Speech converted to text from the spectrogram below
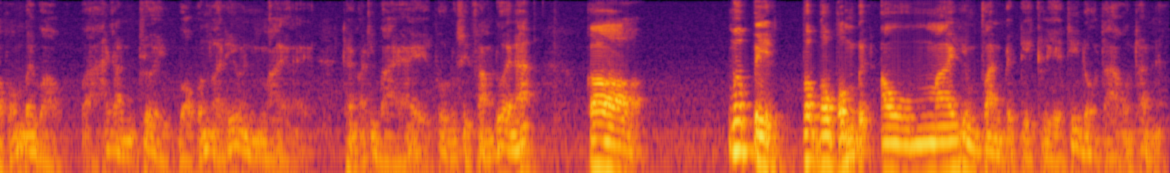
พราะผมไปบอกว่าให้ท่านช่วยบอกผมหน่อยที่มันมาอย่างไรท่านอธิบายให้ผู้รู้สิทธิ์ฟังด้วยนะ ก็เมื่อปิดพอพอผมเอาไม้ยิ้มฟันไปตีเกลี่ยที่ดวงตาของท่านเนี่ย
